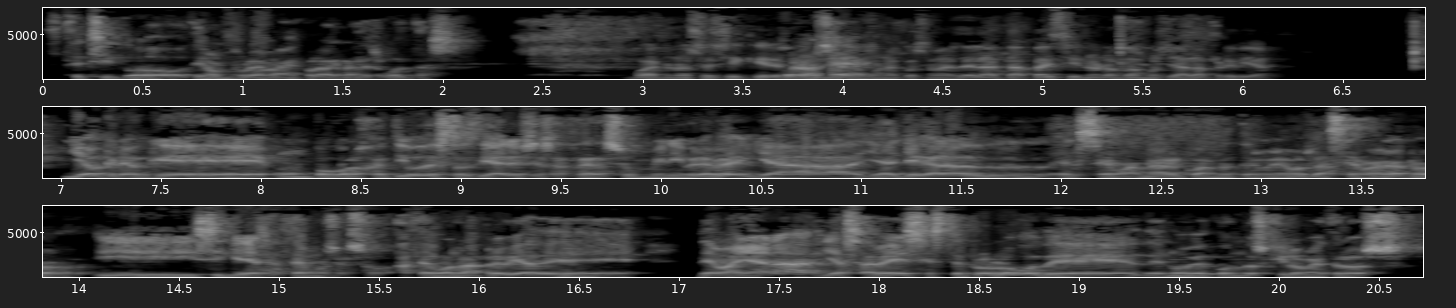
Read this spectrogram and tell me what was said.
este chico tiene un problema ¿eh? con las grandes vueltas. Bueno, no sé si quieres comentar alguna cosa más de la etapa y si no, nos vamos ya a la previa. Yo creo que un poco el objetivo de estos diarios es hacerse un mini breve, ya, ya llegará el, semanal cuando terminemos la semana, ¿no? Y si quieres hacemos eso, hacemos la previa de, de mañana, ya sabéis, este prólogo de, de 9,2 kilómetros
